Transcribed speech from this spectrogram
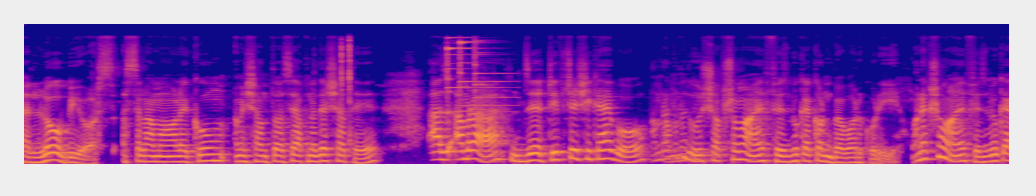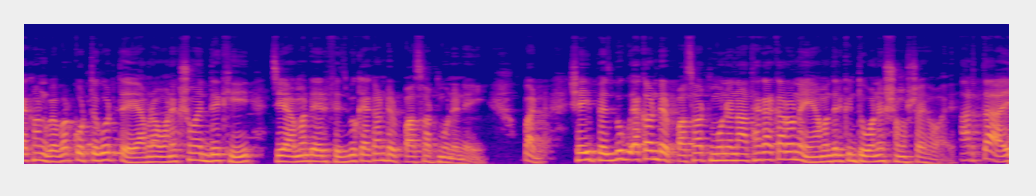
হ্যালো ভিউয়ার্স আসসালামু আলাইকুম আমি শান্ত আছি আপনাদের সাথে। আজ আমরা যে টিপসটি শিখাইবো আমরা কিন্তু সবসময় ফেসবুক অ্যাকাউন্ট ব্যবহার করি। অনেক সময় ফেসবুক অ্যাকাউন্ট ব্যবহার করতে করতে আমরা অনেক সময় দেখি যে আমাদের ফেসবুক অ্যাকাউন্টের পাসওয়ার্ড মনে নেই। বাট সেই ফেসবুক অ্যাকাউন্টের পাসওয়ার্ড মনে না থাকার কারণে আমাদের কিন্তু অনেক সমস্যায় হয়। আর তাই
